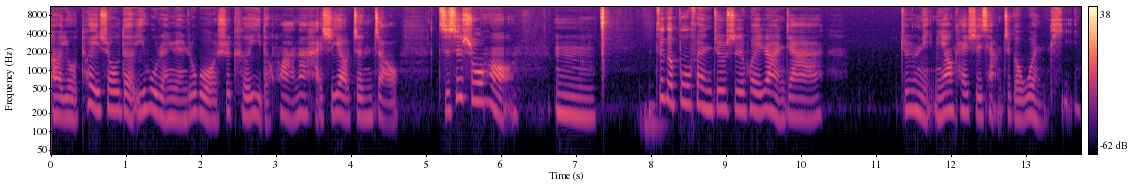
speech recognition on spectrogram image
呃，有退休的医护人员，如果是可以的话，那还是要征召。只是说，哈，嗯，这个部分就是会让人家，就是你你要开始想这个问题，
